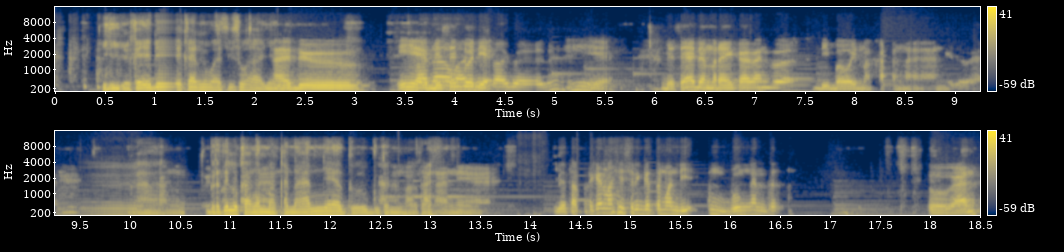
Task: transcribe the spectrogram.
iya, kayak dia kan mahasiswanya. aduh iya Mana biasanya gue dia gue iya biasanya ada mereka kan gue dibawain makanan gitu kan Nah, kangen berarti lu kangen makanannya tuh, bukan kangen makanannya Ya tapi kan masih sering ketemuan di embung kan tuh. tuh kan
